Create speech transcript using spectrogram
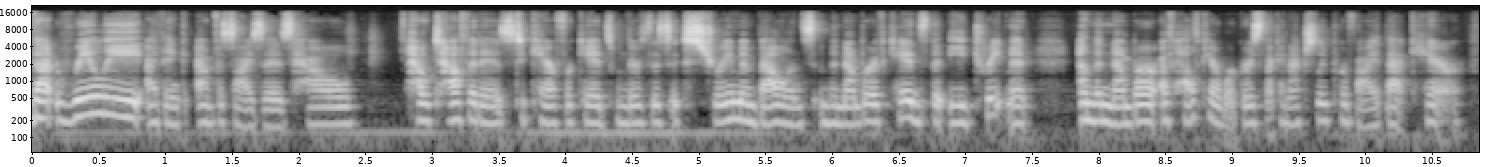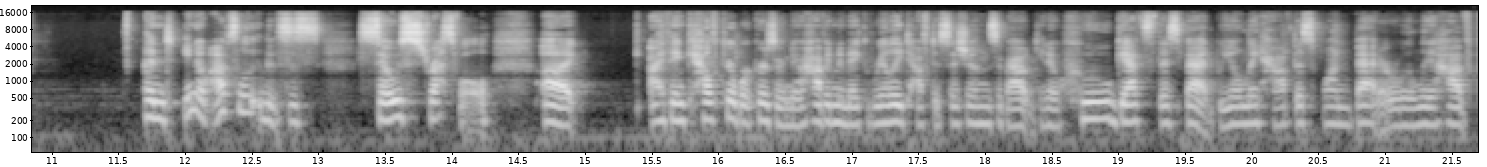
That really, I think, emphasizes how how tough it is to care for kids when there's this extreme imbalance in the number of kids that need treatment and the number of healthcare workers that can actually provide that care. And, you know, absolutely, this is so stressful. Uh, I think healthcare workers are now having to make really tough decisions about, you know, who gets this bed. We only have this one bed, or we only have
